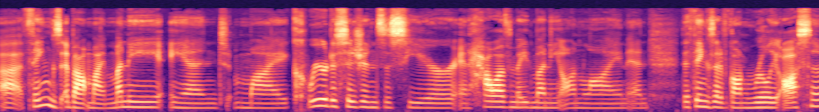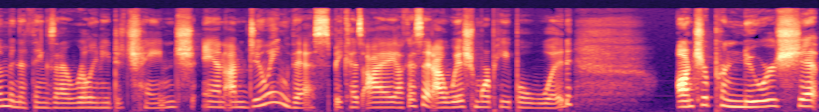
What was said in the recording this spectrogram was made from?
uh, things about my money and my career decisions this year and how I've made money online and the things that have gone really awesome and the things that I really need to change. And I'm doing this because I, like I said, I wish more people would. Entrepreneurship,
